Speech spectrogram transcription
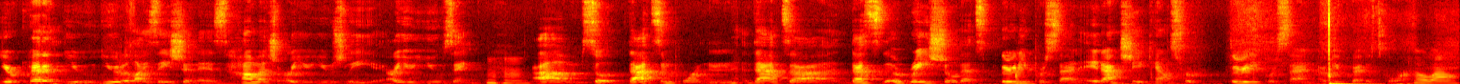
your credit u- utilization is how much are you usually are you using? Mm-hmm. Um, so that's important. That's uh, that's a ratio that's thirty percent. It actually accounts for thirty percent of your credit score. Oh wow.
